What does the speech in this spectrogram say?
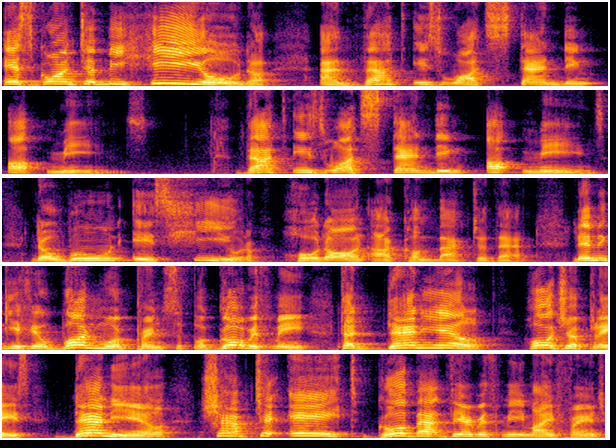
It's going to be healed. And that is what standing up means. That is what standing up means. The wound is healed. Hold on, I'll come back to that. Let me give you one more principle. Go with me to Daniel. Hold your place. Daniel chapter 8. Go back there with me, my friends.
